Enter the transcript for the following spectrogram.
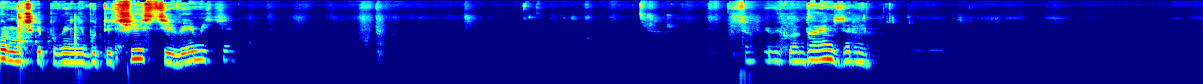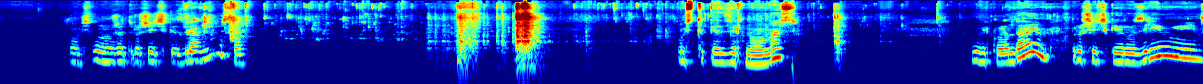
Формочки повинні бути чисті, виміті. Все, і викладаємо зерно. Ось воно вже трошечки зляглося. Ось таке зерно у нас. Викладаємо, трошечки розрівнюємо.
